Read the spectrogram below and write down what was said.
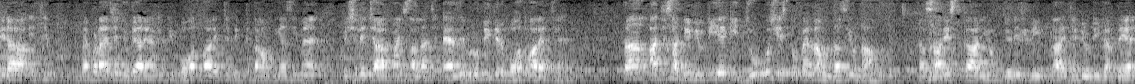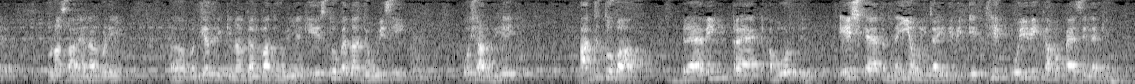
ਮੇਰਾ ਇੱਥੇ ਮੈਂ ਬੜਾ ਇੱਥੇ ਜੁੜਿਆ ਰਿਹਾ ਕਿਉਂਕਿ ਬਹੁਤ ਵਾਰ ਇੱਥੇ ਦਿੱਕਤਾਂ ਆਉਂਦੀਆਂ ਸੀ। ਮੈਂ ਪਿਛਲੇ 4-5 ਸਾਲਾਂ 'ਚ ਐਜ਼ ਅ ਵਿਰੋਧੀ ਧਿਰ ਬਹੁਤ ਵਾਰ ਇੱਥੇ ਆਇਆ। ਤਾਂ ਅੱਜ ਸਾਡੀ ਡਿਊਟੀ ਹੈ ਕਿ ਜੋ ਕੁਝ ਇਸ ਤੋਂ ਪਹਿਲਾਂ ਹੁੰਦਾ ਸੀ ਉਹ ਨਾ ਹੋਵੇ। ਤਾਂ ਸਾਰੇ ਸਤਿਕਾਰਯੋਗ ਜਿਹੜੇ ਵੀ ਵੀਰ ਭਰਾ ਇੱਥੇ ਡਿਊਟੀ ਕਰਦੇ ਆ, ਉਹਨਾਂ ਸਾਰਿਆਂ ਨਾਲ ਬੜੀ ਵਧੀਆ ਤਰੀਕੇ ਨਾਲ ਗੱਲਬਾਤ ਹੋ ਰਹੀ ਹੈ ਕਿ ਇਸ ਤੋਂ ਪਹਿਲਾਂ ਜੋ ਵੀ ਸੀ, ਉਹ ਛੱਡ ਦਈਏ। ਅੱਜ ਤੋਂ ਬਾਅਦ ਡਰਾਈਵਿੰਗ ਟਰੈਕ ਅਬੋਰਡ ਤੇ ਇਹ ਸ਼ਿਕਾਇਤ ਨਹੀਂ ਆਉਣੀ ਚਾਹੀਦੀ ਵੀ ਇੱਥੇ ਕੋਈ ਵੀ ਕੰਮ ਪੈਸੇ ਲੈ ਕੇ ਹੁੰਦਾ।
